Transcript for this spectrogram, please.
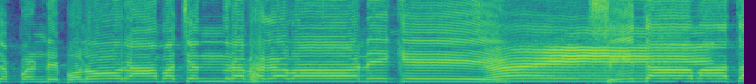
చెప్పండి. బొలో రామచంద్ర భగవానికి. సీతామాత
